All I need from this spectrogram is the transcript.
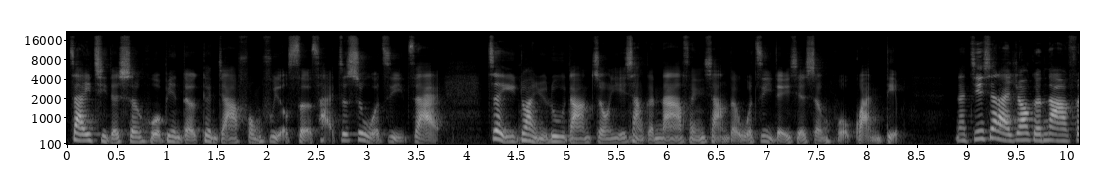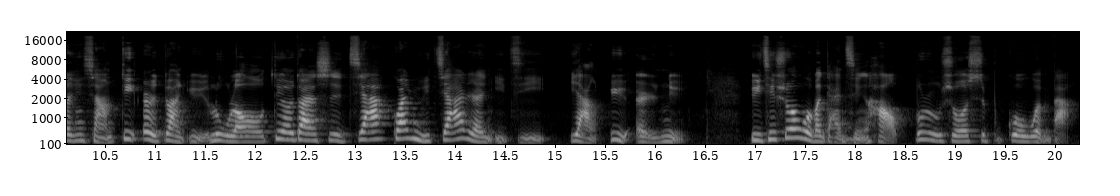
在一起的生活变得更加丰富有色彩。这是我自己在这一段语录当中也想跟大家分享的，我自己的一些生活观点。那接下来就要跟大家分享第二段语录喽。第二段是家，关于家人以及养育儿女。与其说我们感情好，不如说是不过问吧。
